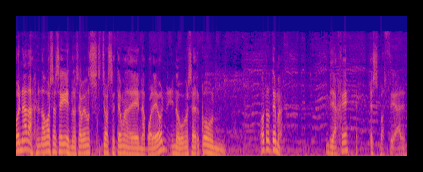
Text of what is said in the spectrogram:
Pues nada, no vamos a seguir. Nos habíamos escuchado ese tema de Napoleón y nos vamos a ver con otro tema. Viaje espacial.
